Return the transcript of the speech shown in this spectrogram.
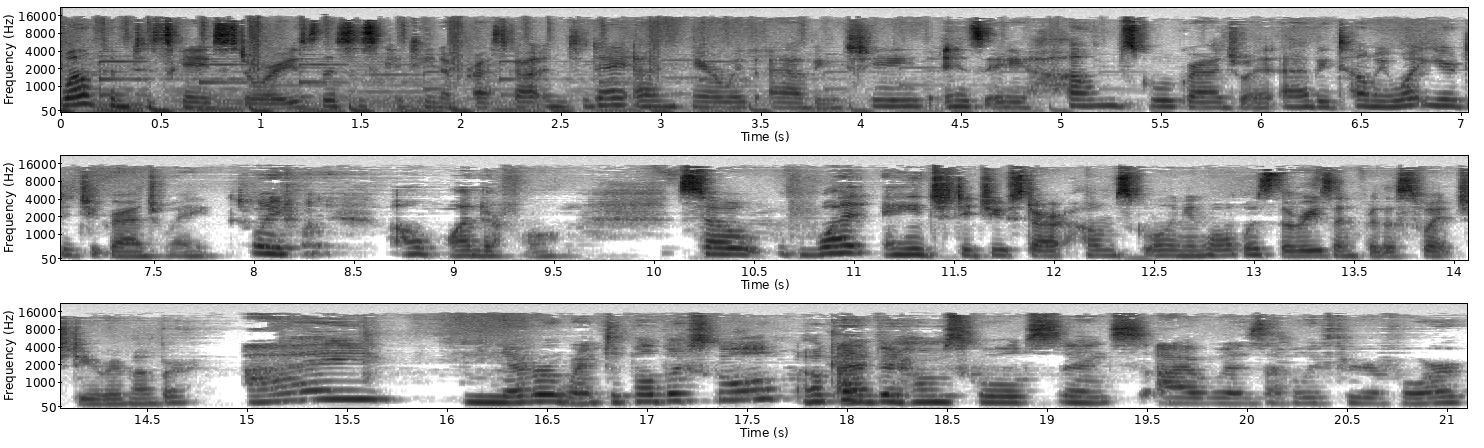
Welcome to SCAIHS Stories. This is Katina Prescott, and today I'm here with Abby. She is a homeschool graduate. Abby, tell me, what year did you graduate? 2020. Oh, wonderful. So, what age did you start homeschooling, and what was the reason for the switch? Do you remember? I never went to public school. Okay. I've been homeschooled since I was, I believe, three or four.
